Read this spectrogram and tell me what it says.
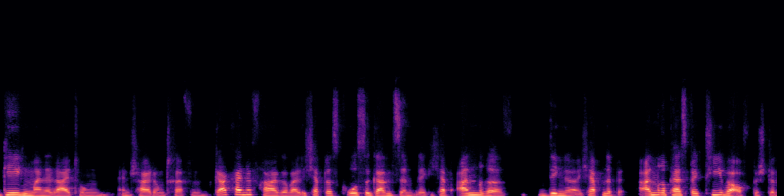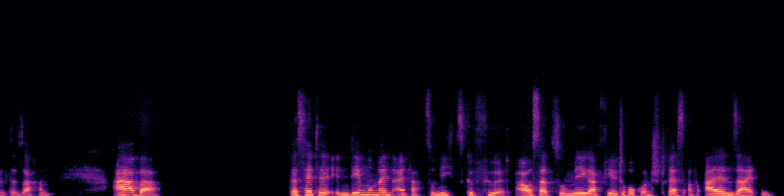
gegen meine Leitung Entscheidungen treffen. Gar keine Frage, weil ich habe das große Ganze im Blick. Ich habe andere Dinge. Ich habe eine andere Perspektive auf bestimmte Sachen. Aber das hätte in dem Moment einfach zu nichts geführt, außer zu mega viel Druck und Stress auf allen Seiten.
